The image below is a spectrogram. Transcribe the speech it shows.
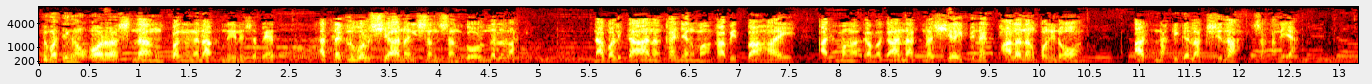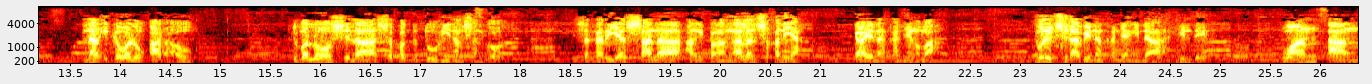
Dumating ang oras ng panganganak ni Elizabeth at nagluwal siya ng isang sanggol na lalaki. Nabalitaan ng kanyang mga kapitbahay at mga kamag-anak na siya ay pinagpala ng Panginoon at nakigalak sila sa kaniya. Nang ikawalong araw, dumalo sila sa pagtuturi ng sanggol. Sakarias sana ang ipangangalan sa kaniya, gaya ng kanyang ama. Ngunit sinabi ng kanyang ina, hindi. Juan ang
